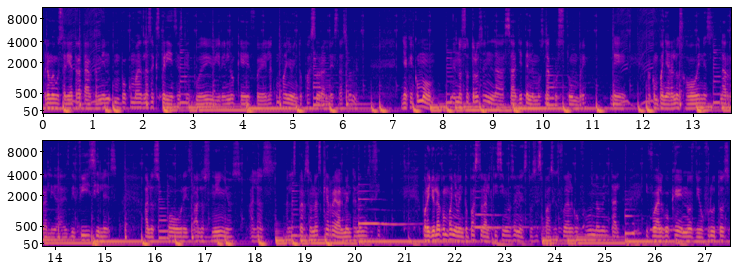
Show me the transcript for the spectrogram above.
Pero me gustaría tratar también un poco más las experiencias que pude vivir en lo que fue el acompañamiento pastoral de estas zonas, ya que como nosotros en la Salle tenemos la costumbre de acompañar a los jóvenes, las realidades difíciles, a los pobres, a los niños, a las, a las personas que realmente nos necesitan. Por ello el acompañamiento pastoral que hicimos en estos espacios fue algo fundamental y fue algo que nos dio frutos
